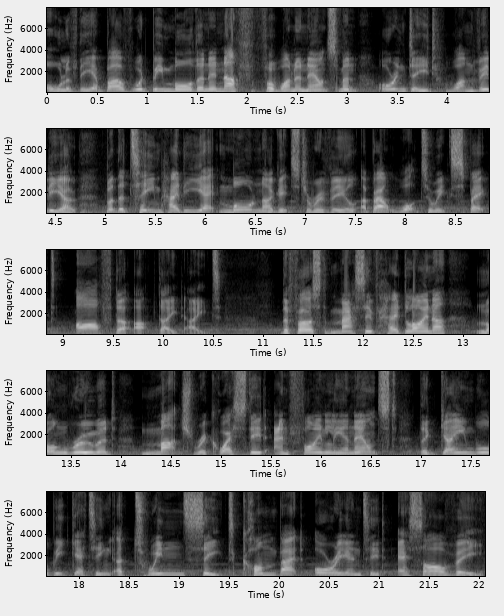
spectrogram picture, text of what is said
all of the above would be more than enough for one announcement or indeed one video but the team had yet more nuggets to reveal about what to expect after update 8. The first massive headliner, long rumoured, much requested and finally announced the game will be getting a twin seat combat oriented SRV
